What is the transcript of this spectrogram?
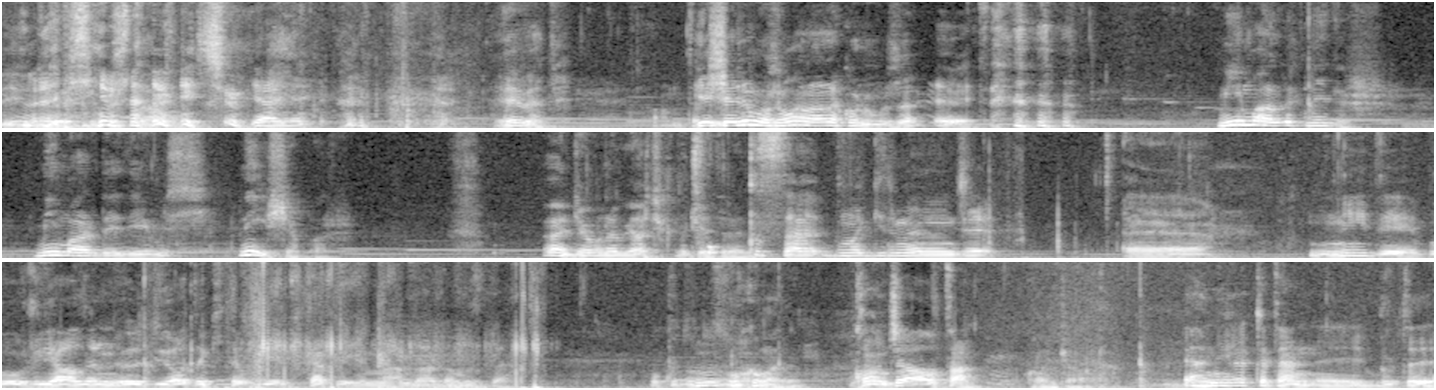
Değil mi? Diyorsunuz, tamam. yani Evet. Tabii- Geçelim o zaman ana konumuza. Evet. Mimarlık nedir? Mimar dediğimiz ne iş yapar? Önce ona bir açıklık Çok getirelim. kısa buna girmeden önce eee, neydi bu Rüyaların Öldüğü Ada kitabı diye bir kitap yayınlandı adamızda. Okudunuz mu? Okumadım. Konca Altan. Konca. Yani hakikaten e, burada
